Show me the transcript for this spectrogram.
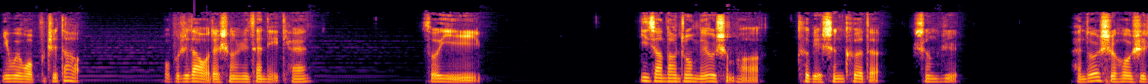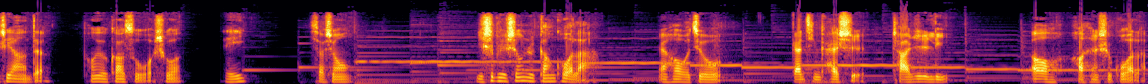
因为我不知道，我不知道我的生日在哪天，所以印象当中没有什么特别深刻的。生日，很多时候是这样的。朋友告诉我说：“哎，小熊，你是不是生日刚过了？”然后我就赶紧开始查日历。哦，好像是过了。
